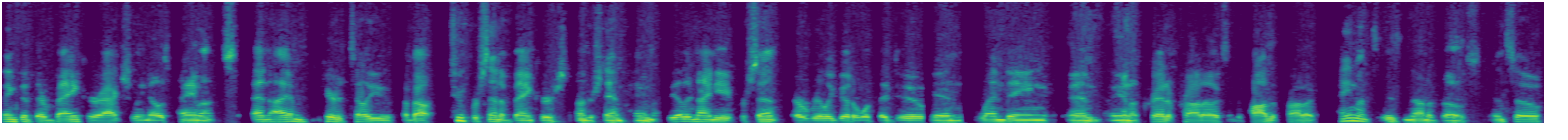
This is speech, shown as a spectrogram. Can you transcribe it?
think that their banker actually knows payments. And I am here to tell you about 2% of bankers understand payment. The other 98% are really good at what they do in lending and you know credit products and deposit products. Payments is none of those. And so,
